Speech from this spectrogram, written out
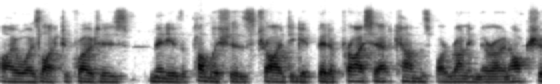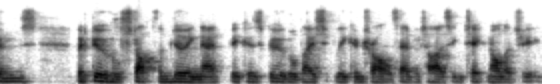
I always like to quote is many of the publishers tried to get better price outcomes by running their own auctions but Google stopped them doing that because Google basically controls advertising technology.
